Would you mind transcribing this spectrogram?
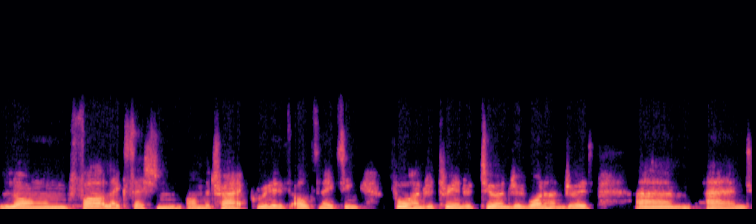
long fartlek session on the track with alternating 400, 300, 200, 100 um, and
